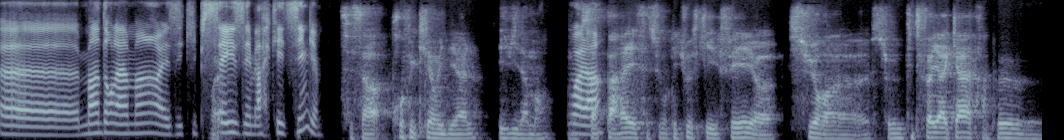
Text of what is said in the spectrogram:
euh, main dans la main les équipes sales et marketing. C'est ça. Profil client idéal, évidemment. Voilà. Ça, pareil, c'est souvent quelque chose qui est fait sur, sur une petite feuille A4 un peu.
